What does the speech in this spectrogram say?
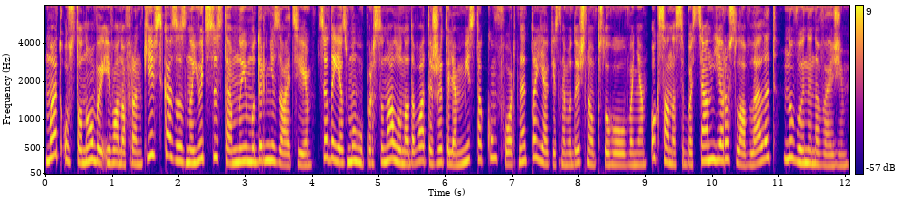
Медустанови Івано-Франківська зазнають системної модернізації. Це дає змогу персоналу надавати жителям міста комфортне та якісне медичне обслуговування. Оксана Себастян, Ярослав Лелет. Новини на вежі.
